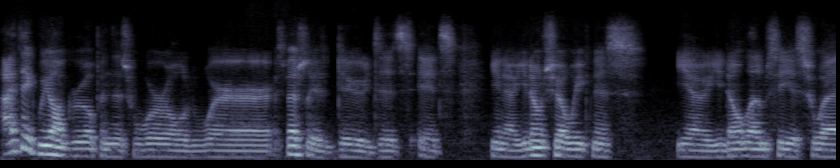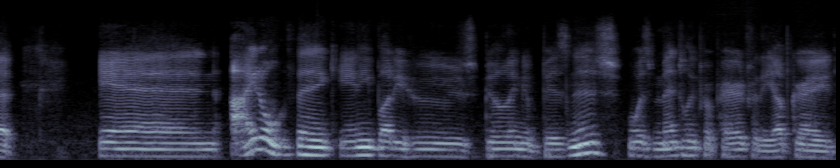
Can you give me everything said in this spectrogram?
I think we all grew up in this world where, especially as dudes, it's it's you know you don't show weakness, you know you don't let them see you sweat, and I don't think anybody who's building a business was mentally prepared for the upgrade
